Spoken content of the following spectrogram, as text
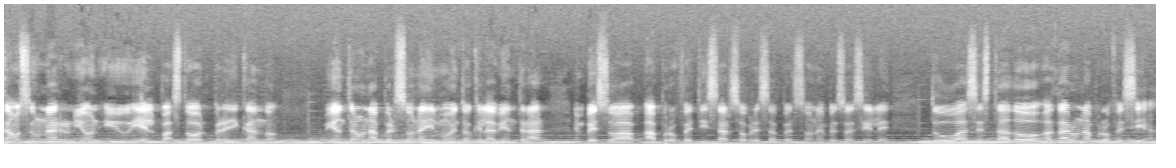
Estamos en una reunión y, el pastor predicando vio entrar una persona y el momento que la vio entrar empezó a, profetizar sobre esa persona. Empezó a decirle, tú has estado, a dar una profecía.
